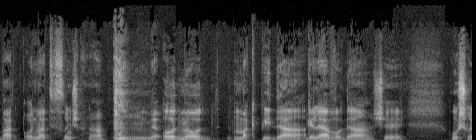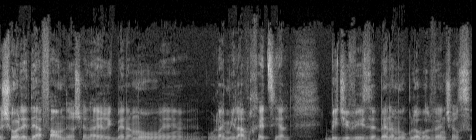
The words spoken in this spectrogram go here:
בת עוד מעט 20 שנה, מאוד מאוד מקפידה הרגלי עבודה, שהושרשו על ידי ה founder שלה, אריק בנהמו, אה, אולי מילה וחצי על BGV, זה Benhamou Global Ventures.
